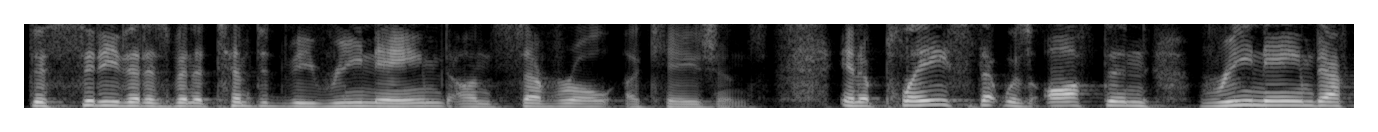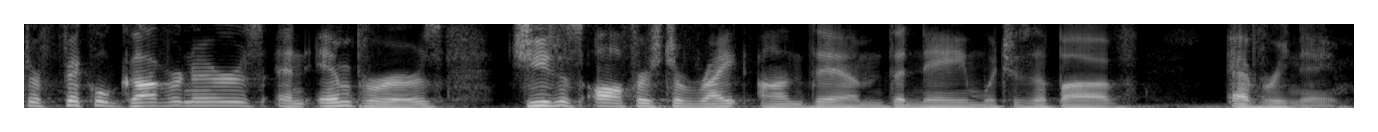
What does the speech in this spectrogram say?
this city that has been attempted to be renamed on several occasions. In a place that was often renamed after fickle governors and emperors, Jesus offers to write on them the name which is above every name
